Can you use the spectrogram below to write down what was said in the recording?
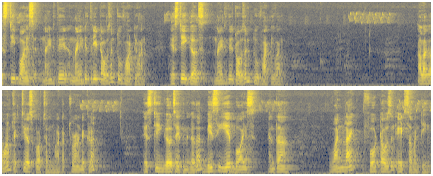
ST boys ninety three ninety three thousand two forty one ST girls ninety three thousand two forty one అలాగా మనం చెక్ చేసుకోవచ్చు అనమాట చూడండి ఇక్కడ. ఎస్టీ గర్ల్స్ అయిపోయింది కదా. బీసీఏ బాయ్స్ ఎంత? One lakh four thousand eight seventeen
